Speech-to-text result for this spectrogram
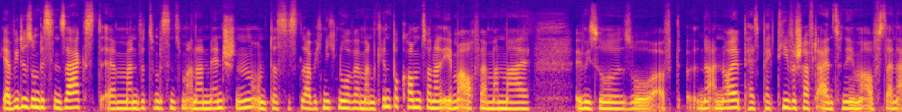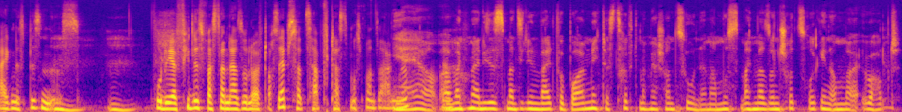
ja, wie du so ein bisschen sagst, äh, man wird so ein bisschen zum anderen Menschen. Und das ist, glaube ich, nicht nur, wenn man ein Kind bekommt, sondern eben auch, wenn man mal irgendwie so, so auf eine neue Perspektive schafft einzunehmen auf sein eigenes Business. Wo du ja vieles, was dann da so läuft, auch selbst verzapft hast, muss man sagen. Ja, ne? ja, aber manchmal dieses, man sieht den Wald vor Bäumen nicht, das trifft manchmal schon zu. Ne? Man muss manchmal so einen Schritt zurückgehen, um mal überhaupt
